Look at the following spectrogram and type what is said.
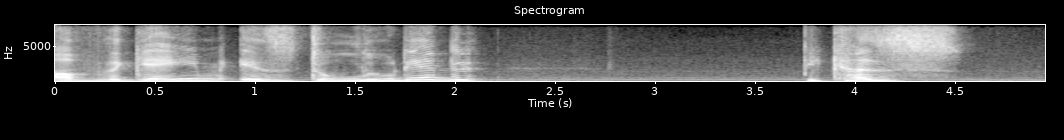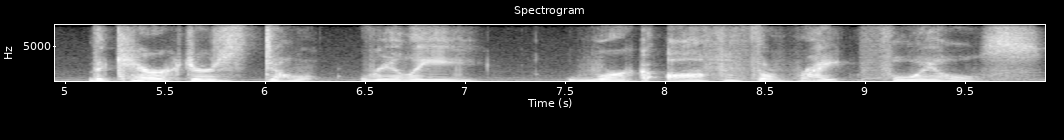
of the game is diluted because the characters don't really work off of the right foils.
